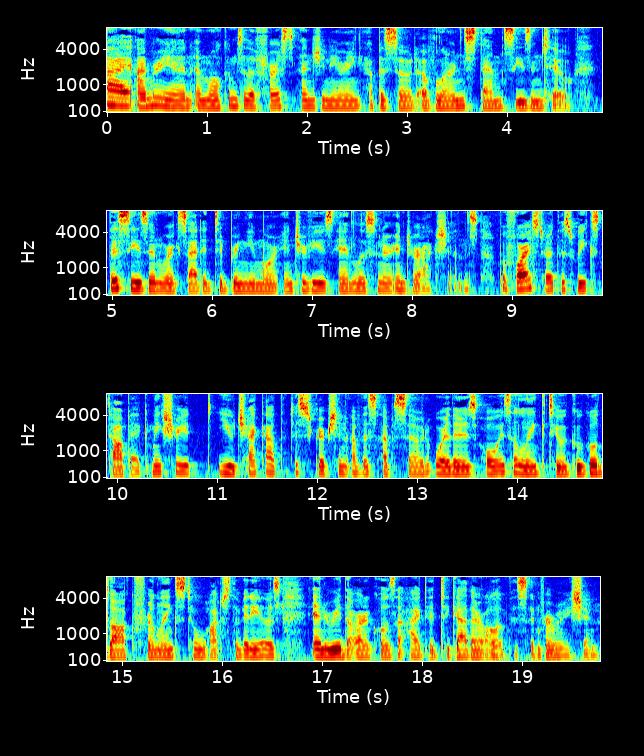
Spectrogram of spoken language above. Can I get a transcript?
Hi, I'm Marianne, and welcome to the first engineering episode of Learn STEM Season 2. This season, we're excited to bring you more interviews and listener interactions. Before I start this week's topic, make sure you, you check out the description of this episode, where there's always a link to a Google Doc for links to watch the videos and read the articles that I did to gather all of this information.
